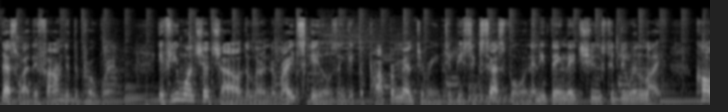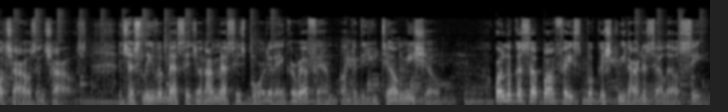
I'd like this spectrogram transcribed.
That's why they founded the program. If you want your child to learn the right skills and get the proper mentoring to be successful in anything they choose to do in life, call Charles and Charles. Just leave a message on our message board at Anchor FM under the You Tell Me Show, or look us up on Facebook as Street Artists LLC.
